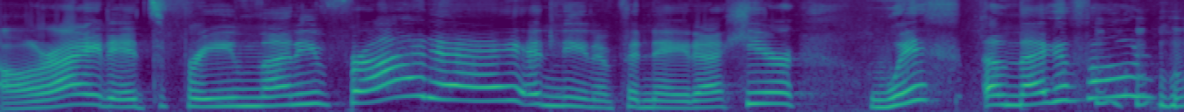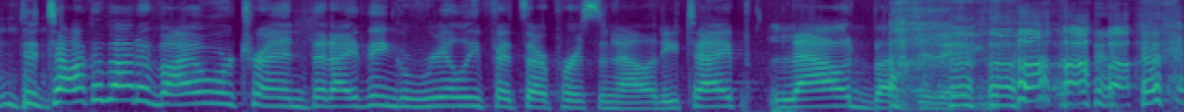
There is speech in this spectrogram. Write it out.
All right, it's Free Money Friday, and Nina Pineda here with a megaphone to talk about a viral trend that I think really fits our personality type, loud budgeting.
